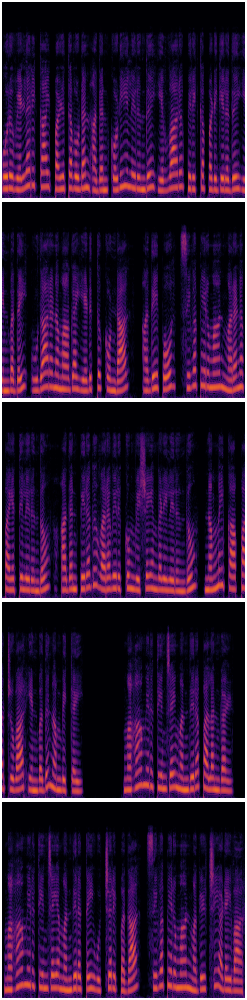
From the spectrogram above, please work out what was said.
ஒரு வெள்ளரிக்காய் பழுத்தவுடன் அதன் கொடியிலிருந்து எவ்வாறு பிரிக்கப்படுகிறது என்பதை உதாரணமாக எடுத்துக்கொண்டால் அதேபோல் சிவபெருமான் மரண பயத்திலிருந்தும் அதன் பிறகு வரவிருக்கும் விஷயங்களிலிருந்தும் நம்மை காப்பாற்றுவார் என்பது நம்பிக்கை. மகாமிருத்யுஞ்சய் மந்திர பலன்கள். மகாமிருத்திஞ்சய மந்திரத்தை உச்சரிப்பதால் சிவபெருமான் மகிழ்ச்சி அடைவார்.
